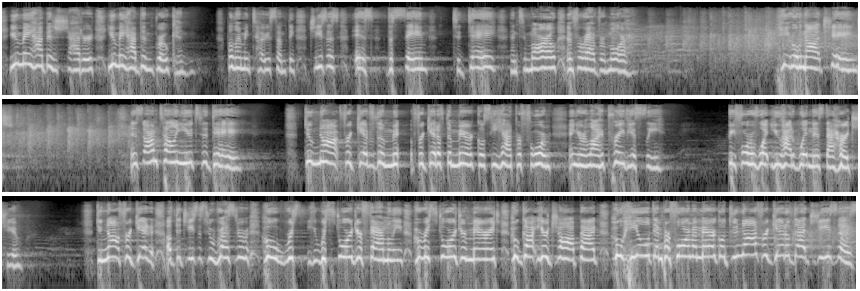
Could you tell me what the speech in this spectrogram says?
You may have been shattered, you may have been broken. But let me tell you something Jesus is the same today and tomorrow and forevermore. He will not change. And so I'm telling you today, do not forget of the, forget of the miracles he had performed in your life previously before what you had witnessed that hurt you. Do not forget of the Jesus who, who res- restored your family, who restored your marriage, who got your job back, who healed and performed a miracle. Do not forget of that Jesus.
